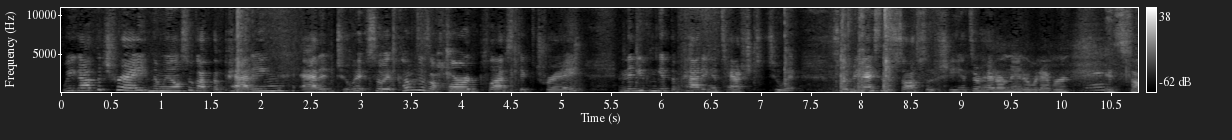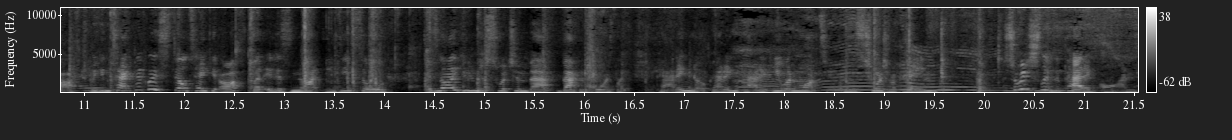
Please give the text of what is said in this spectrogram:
We got the tray, and then we also got the padding added to it. So it comes as a hard plastic tray, and then you can get the padding attached to it. So it'd be nice and soft, so if she hits her head on it or whatever, it's soft. We can technically still take it off, but it is not easy, so it's not like you can just switch them back, back and forth, like padding, no padding, padding. You wouldn't want to, because it's too much of a pain. So we just leave the padding on.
